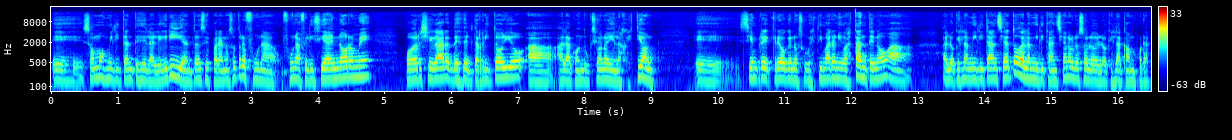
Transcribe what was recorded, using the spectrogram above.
eh, somos militantes de la alegría, entonces para nosotros fue una, fue una felicidad enorme poder llegar desde el territorio a, la conducción hoy en la gestión. Eh, siempre creo que nos subestimaron y bastante ¿no? a, lo que es la militancia, a toda la militancia, no hablo solo de lo que es la cámpora.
